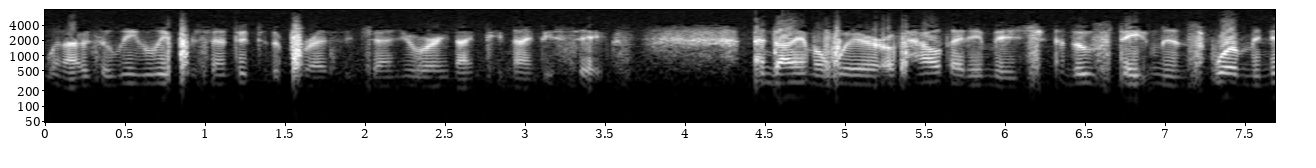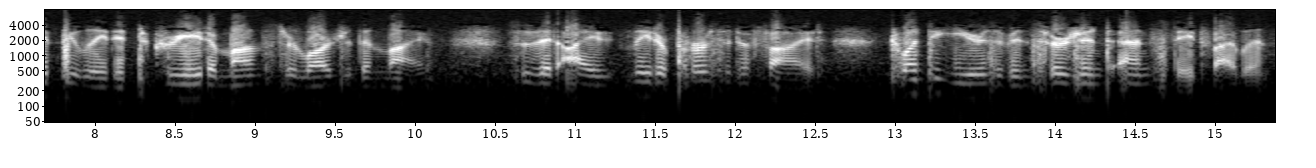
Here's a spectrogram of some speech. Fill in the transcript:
when I was illegally presented to the press in January 1996. And I am aware of how that image and those statements were manipulated to create a monster larger than life, so that I later personified 20 years of insurgent and state violence.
